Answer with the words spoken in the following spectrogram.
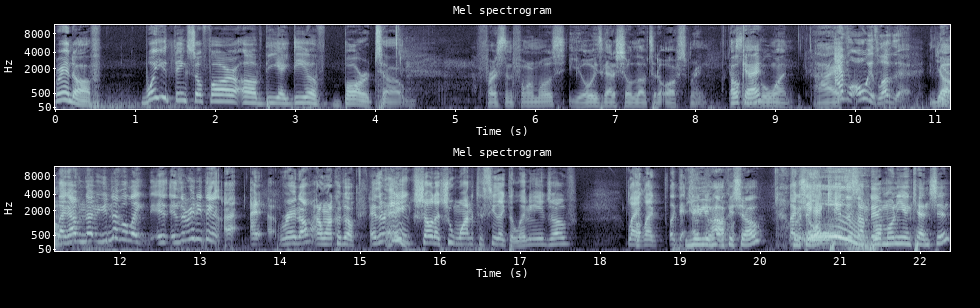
Randolph, what do you think so far of the idea of Boruto? First and foremost, you always gotta show love to the offspring. That's Okay. Number one. All right. I've always loved that. Yo. like I've never, you never like. Is, is there anything, I, I, Randolph? I don't want to cut you off. Is there any show that you wanted to see like the lineage of, like, like, like the Yu Yu ending of- Hakusho, Like if they had kids or something. Rurouni and Kenshin,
